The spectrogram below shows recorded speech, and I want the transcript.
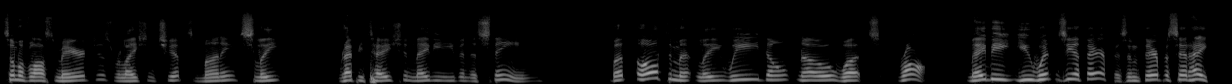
Some have lost marriages, relationships, money, sleep, reputation, maybe even esteem. But ultimately, we don't know what's wrong. Maybe you went to see a therapist and the therapist said, hey,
